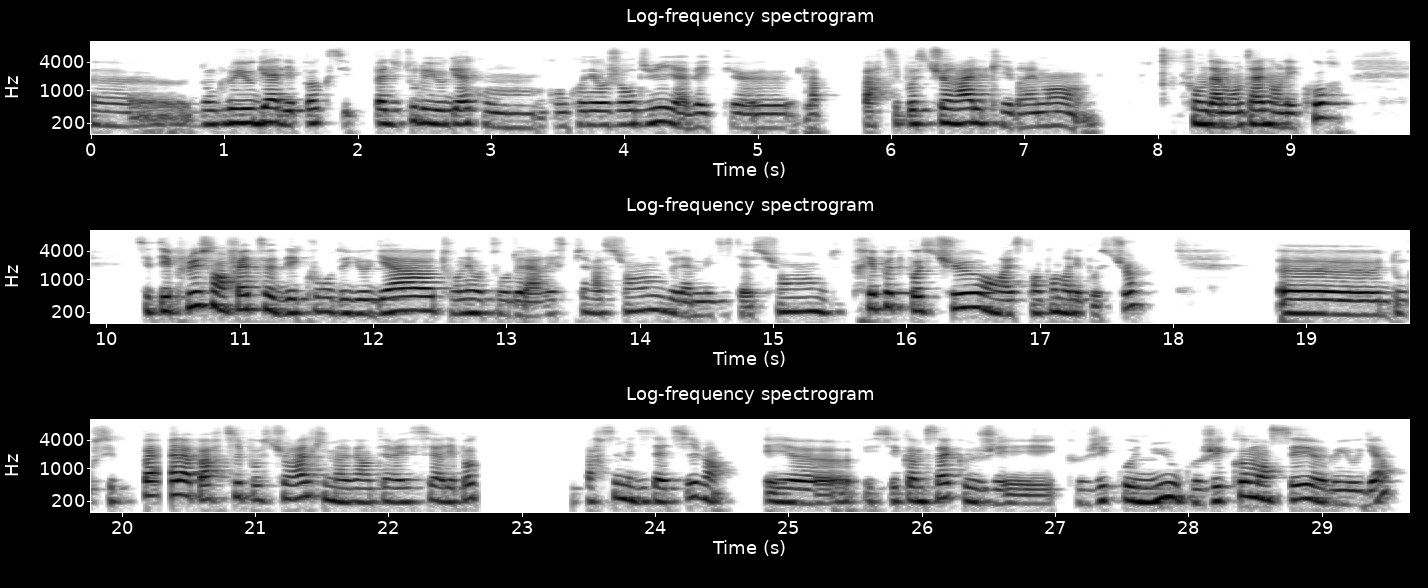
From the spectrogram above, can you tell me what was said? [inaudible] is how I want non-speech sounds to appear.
Euh, donc le yoga à l'époque, c'est pas du tout le yoga qu'on connaît aujourd'hui avec la partie posturale qui est vraiment fondamentale dans les cours. C'était plus en fait des cours de yoga tournés autour de la respiration, de la méditation, de très peu de postures en restant dans les postures. Euh, donc c'est pas la partie posturale qui m'avait intéressée à l'époque, la partie méditative. Et, euh, c'est comme ça que j'ai que j'ai connu ou que j'ai commencé euh, le yoga.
